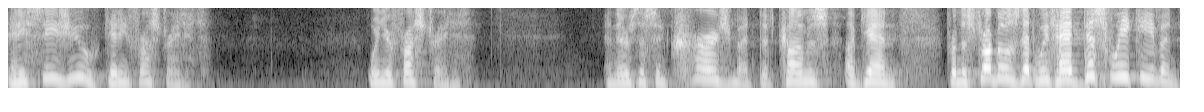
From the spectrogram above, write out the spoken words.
and he sees you getting frustrated. When you're frustrated, and there's this encouragement that comes again from the struggles that we've had this week, even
